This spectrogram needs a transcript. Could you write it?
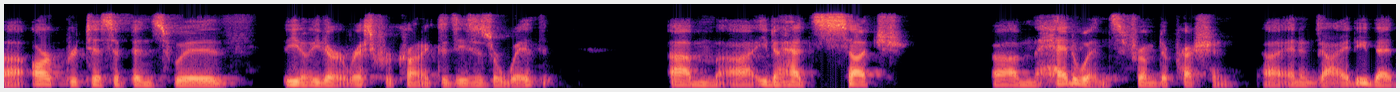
uh, our participants with you know either at risk for chronic diseases or with um, uh, you know had such um, headwinds from depression and anxiety that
